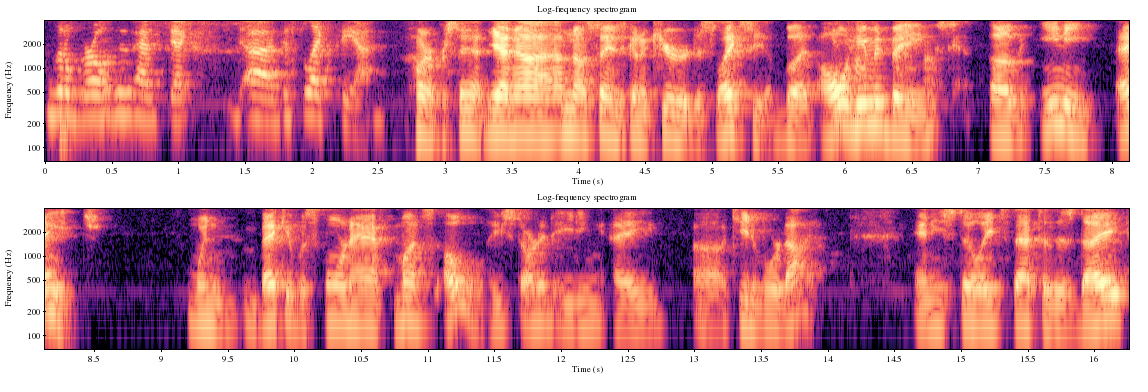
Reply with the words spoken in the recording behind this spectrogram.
little girl who has dex, uh, dyslexia? 100%. Yeah, now I'm not saying it's going to cure dyslexia, but all human beings focus. of any age, when Beckett was four and a half months old, he started eating a uh, ketovore diet and he still eats that to this day.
